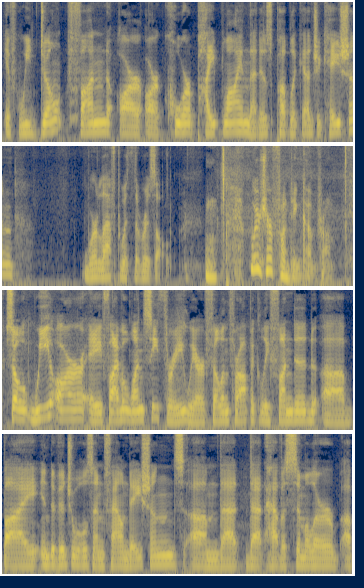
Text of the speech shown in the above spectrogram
if we don't fund our our core pipeline that is public education, we're left with the result. Where's your funding come from? So we are a 501c3. We are philanthropically funded uh, by individuals and foundations um, that that have a similar uh,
